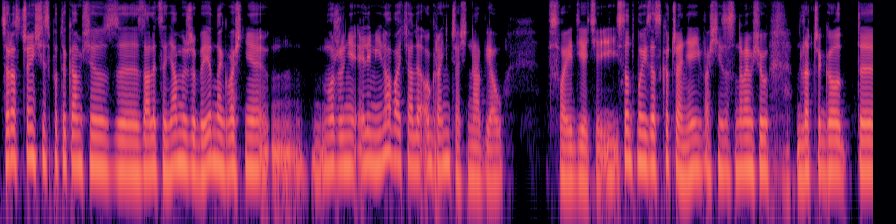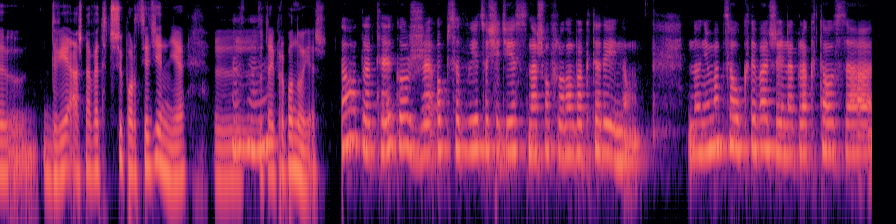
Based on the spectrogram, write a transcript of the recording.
coraz częściej spotykam się z zaleceniami, żeby jednak właśnie mm, może nie eliminować, ale ograniczać nabiał w swojej diecie. I stąd moje zaskoczenie i właśnie zastanawiam się, dlaczego te dwie, aż nawet trzy porcje dziennie y, mhm. tutaj proponujesz. No, dlatego, że obserwuję, co się dzieje z naszą florą bakteryjną. No nie ma co ukrywać, że jednak laktoza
